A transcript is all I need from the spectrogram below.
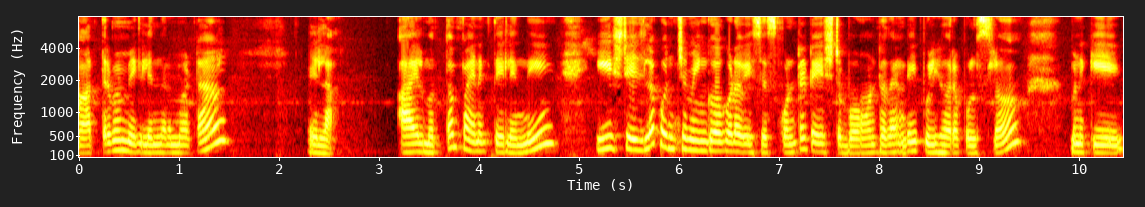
మాత్రమే మిగిలిందనమాట ఇలా. ఆయిల్ మొత్తం పైనకి తేలింది. ఈ స్టేజ్లో కొంచెం ఇంకో కూడా వేసేసుకుంటే టేస్ట్ బాగుంటుందండి పులిహోర పులుసులో. మనకి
